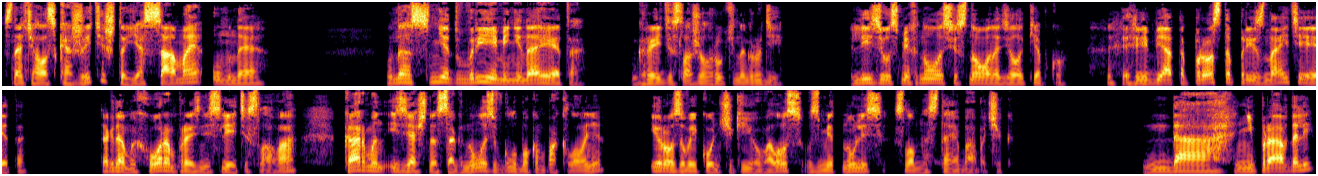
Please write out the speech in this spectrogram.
«Сначала скажите, что я самая умная». «У нас нет времени на это!» Грейди сложил руки на груди. Лизи усмехнулась и снова надела кепку. «Ребята, просто признайте это!» Тогда мы хором произнесли эти слова, Кармен изящно согнулась в глубоком поклоне, и розовые кончики ее волос взметнулись, словно стая бабочек. «Да, не правда ли?»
